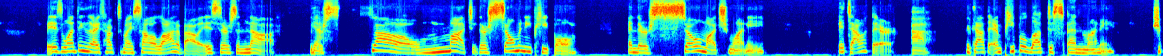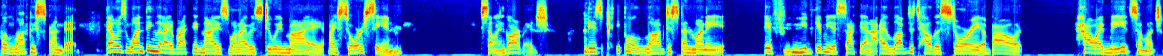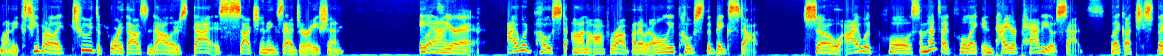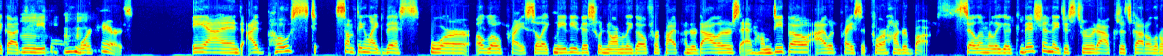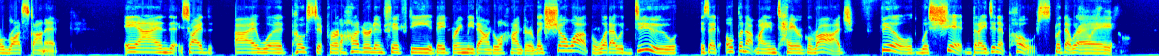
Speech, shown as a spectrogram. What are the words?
Is one thing that I talk to my son a lot about. Is there's enough. Yeah. There's so much. There's so many people and there's so much money. It's out there. Ah. It's out there. And people love to spend money. People love to spend it. That was one thing that I recognized when I was doing my my sourcing, selling garbage, is people love to spend money. If you'd give me a second, I love to tell this story about how I made so much money because people are like two to four thousand dollars. That is such an exaggeration Let's hear it. I would post on OfferUp, but I would only post the big stuff. So I would pull. Sometimes I'd pull like entire patio sets, like a like a Mm, table or chairs, and I'd post something like this for a low price. So like maybe this would normally go for five hundred dollars at Home Depot. I would price it for a hundred bucks. Still in really good condition. They just threw it out because it's got a little rust on it. And so I'd I would post it for 150. They'd bring me down to 100. They show up, but what I would do is I'd open up my entire garage filled with shit that I didn't post, but that was Right.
